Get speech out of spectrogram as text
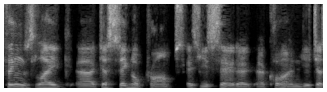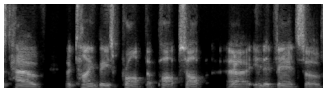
things like uh, just signal prompts, as you said, uh, uh, Koan, you just have a time-based prompt that pops up uh, yeah. in advance of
